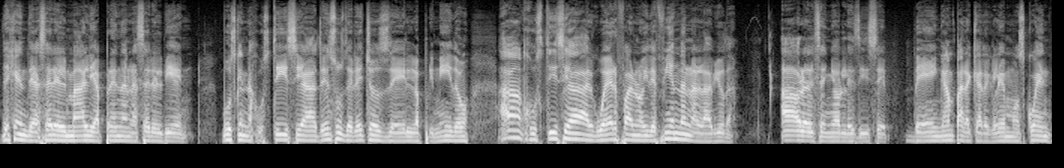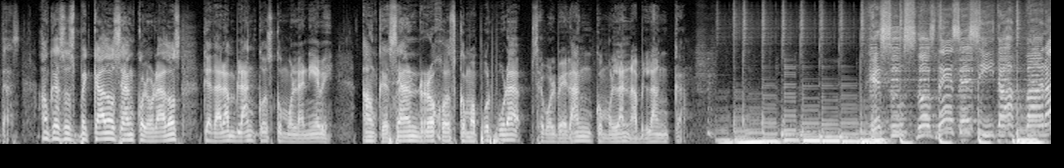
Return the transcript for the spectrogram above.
Dejen de hacer el mal y aprendan a hacer el bien. Busquen la justicia, den sus derechos del oprimido, hagan justicia al huérfano y defiendan a la viuda. Ahora el Señor les dice, vengan para que arreglemos cuentas. Aunque sus pecados sean colorados, quedarán blancos como la nieve. Aunque sean rojos como púrpura, se volverán como lana blanca. Jesús nos necesita para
